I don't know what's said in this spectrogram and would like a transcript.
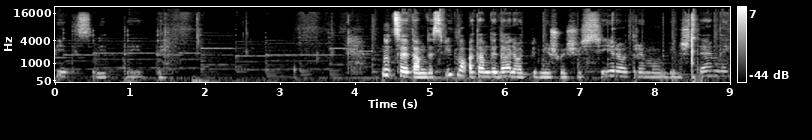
підсвітити. Ну, це там, де світло, а там, де далі от підмішую щось сіре, отримую більш темний.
